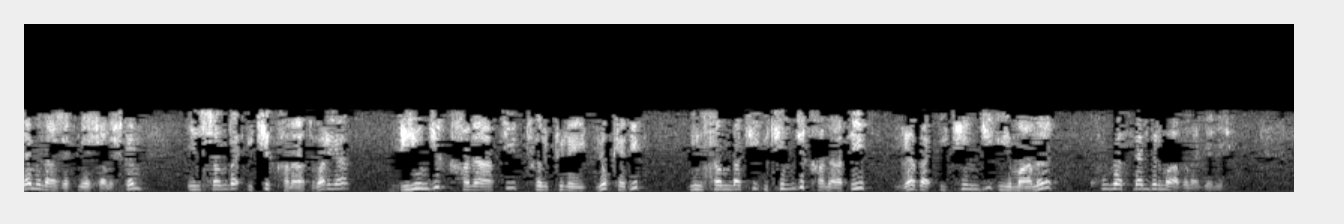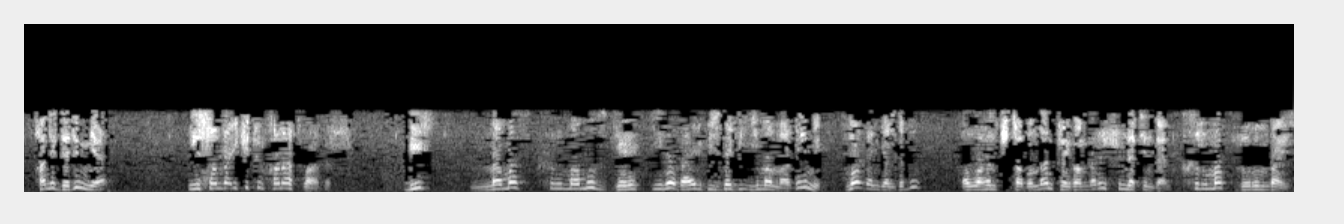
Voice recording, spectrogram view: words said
Demin arz etmeye çalıştım. İnsanda iki kanaat var ya, birinci kanaati törpüleyip yok edip insandaki ikinci kanaati ya da ikinci imanı kuvvetlendirme adına gelir. Hani dedim ya insanda iki tür kanaat vardır. Bir, namaz kılmamız gerektiğine dair bizde bir iman var değil mi? Nereden geldi bu? Allah'ın kitabından, peygamberin sünnetinden. Kılmak zorundayız.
